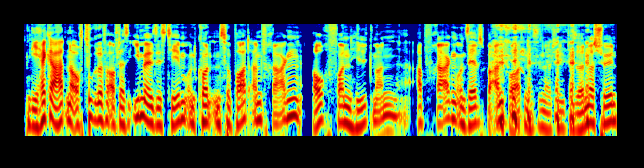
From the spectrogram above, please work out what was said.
die Hacker hatten auch Zugriff auf das E-Mail-System und konnten Supportanfragen auch von Hildmann abfragen und selbst beantworten. Das ist natürlich besonders schön.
